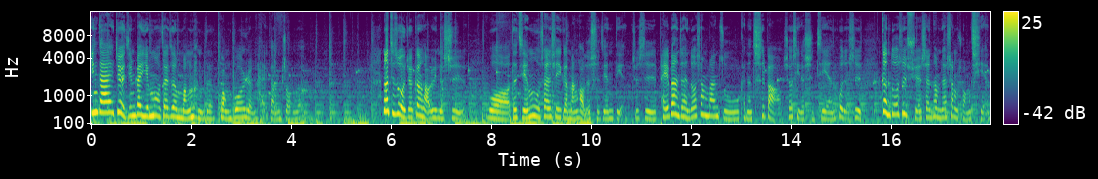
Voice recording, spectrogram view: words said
应该就已经被淹没在这茫茫的广播人海当中了。那其实我觉得更好运的是。我的节目算是一个蛮好的时间点，就是陪伴着很多上班族，可能吃饱休息的时间，或者是更多是学生他们在上床前，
